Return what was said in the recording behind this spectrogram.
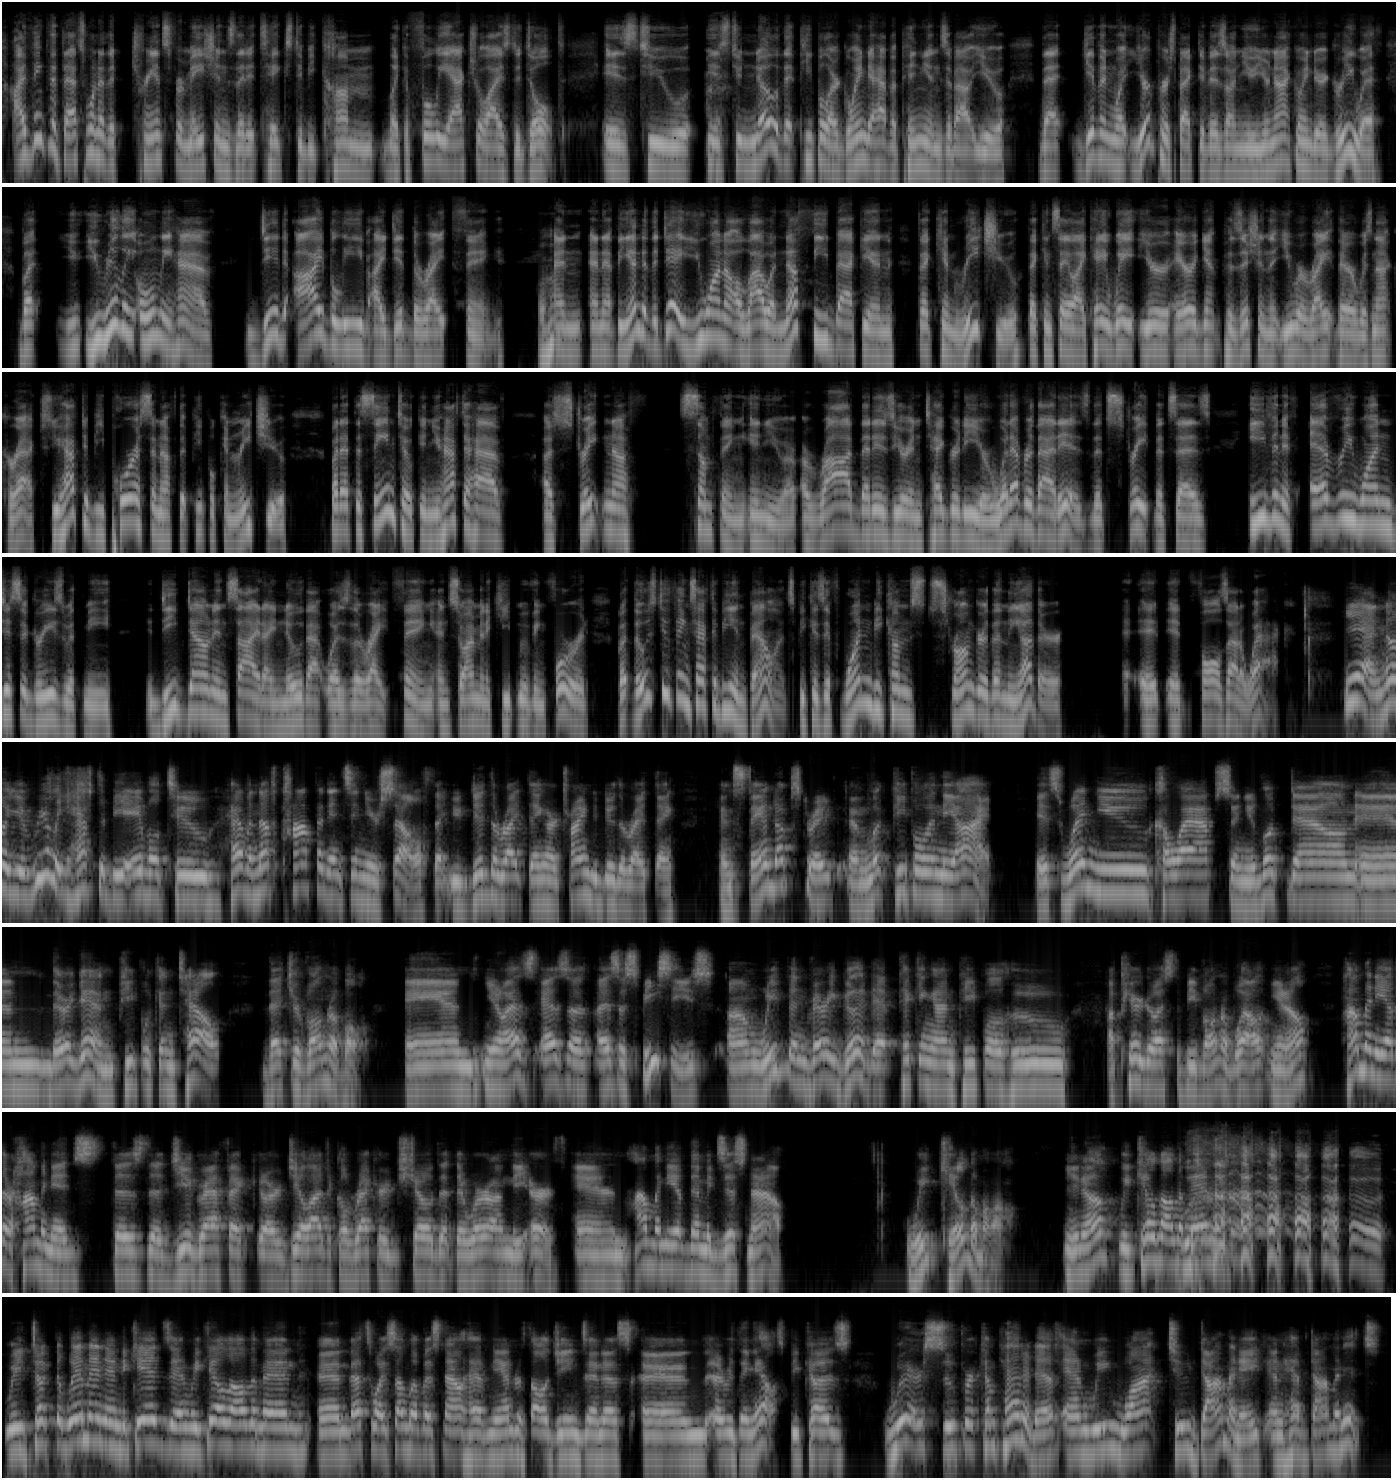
I think that that's one of the transformations that it takes to become like a fully actualized adult is to is to know that people are going to have opinions about you that given what your perspective is on you you're not going to agree with but you you really only have did i believe i did the right thing Mm-hmm. And and at the end of the day, you want to allow enough feedback in that can reach you, that can say like, "Hey, wait, your arrogant position that you were right there was not correct." So you have to be porous enough that people can reach you. But at the same token, you have to have a straight enough something in you, a, a rod that is your integrity or whatever that is, that's straight that says, even if everyone disagrees with me, deep down inside, I know that was the right thing. And so I'm going to keep moving forward. But those two things have to be in balance because if one becomes stronger than the other, it, it falls out of whack. Yeah, no, you really have to be able to have enough confidence in yourself that you did the right thing or trying to do the right thing and stand up straight and look people in the eye. It's when you collapse and you look down, and there again, people can tell that you're vulnerable. And you know, as as a as a species, um, we've been very good at picking on people who appear to us to be vulnerable. Well, you know, how many other hominids does the geographic or geological record show that there were on the Earth, and how many of them exist now? We killed them all. You know, we killed all the men. we took the women and the kids and we killed all the men. And that's why some of us now have Neanderthal genes in us and everything else because we're super competitive and we want to dominate and have dominance.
